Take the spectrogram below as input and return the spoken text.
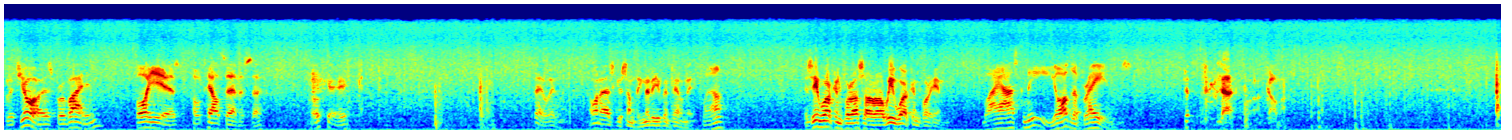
Well, it's yours, providing. Four years, hotel service, sir. Okay. Say, wait a minute. I want to ask you something. Maybe you can tell me. Well, Is he working for us or are we working for him? why ask me? You're the brains. That, come on.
